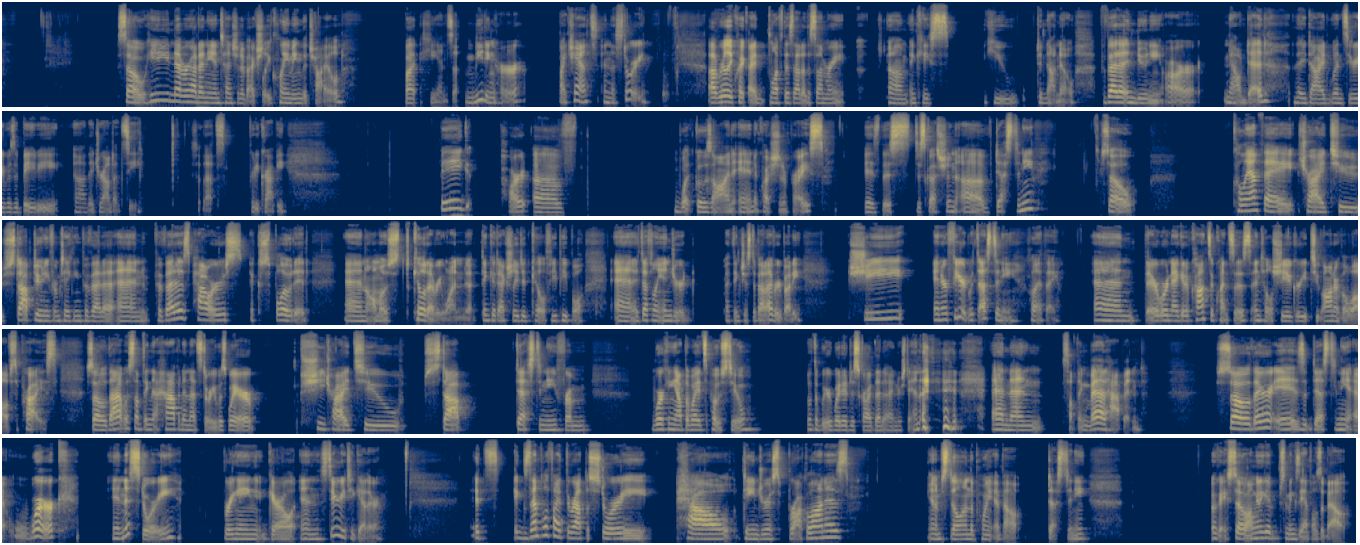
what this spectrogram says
So he never had any intention of actually claiming the child, but he ends up meeting her by chance in the story. Uh, really quick, I left this out of the summary um, in case you did not know. Pavetta and Duny are now dead. They died when Ciri was a baby. Uh, they drowned at sea. So that's pretty crappy. Big part of what goes on in A Question of Price is this discussion of destiny. So Calanthe tried to stop Duny from taking Pavetta, and Pavetta's powers exploded and almost killed everyone. I think it actually did kill a few people, and it definitely injured, I think, just about everybody. She interfered with destiny, Calanthe, and there were negative consequences until she agreed to honor the law of surprise. So that was something that happened in that story was where she tried to stop destiny from working out the way it's supposed to. That's a weird way to describe that, I understand. and then something bad happened. So there is destiny at work in this story, bringing Geralt and Ciri together. It's exemplified throughout the story how dangerous Brokilon is. And I'm still on the point about destiny. Okay, so I'm going to give some examples about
